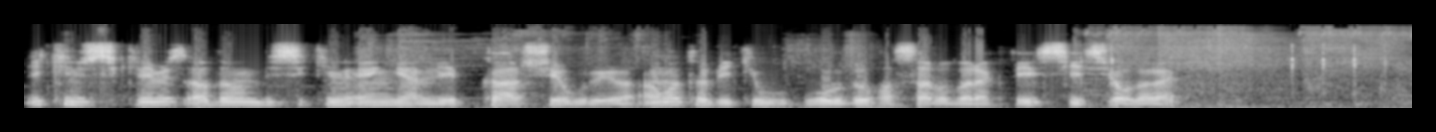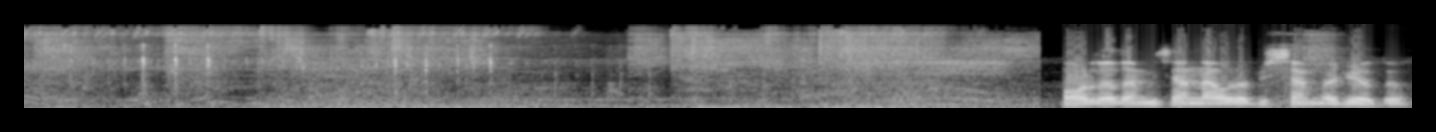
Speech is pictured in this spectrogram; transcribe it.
İkinci skill'imiz adamın bir skill'ini engelleyip karşıya vuruyor. Ama tabii ki vurduğu hasar olarak değil CC olarak. Oradan bir tane daha vurabilsem ölüyordu.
